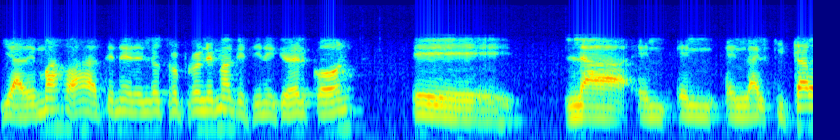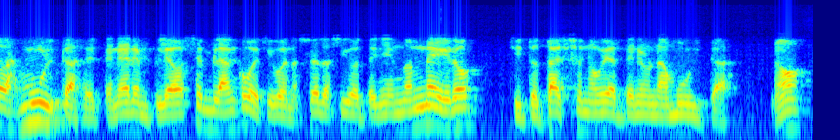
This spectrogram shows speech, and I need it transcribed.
y además vas a tener el otro problema que tiene que ver con eh, la, el, el, el, al quitar las multas de tener empleados en blanco, decir, bueno, yo lo sigo teniendo en negro, si total yo no voy a tener una multa, ¿no?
